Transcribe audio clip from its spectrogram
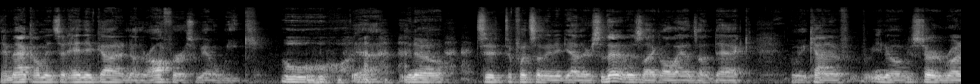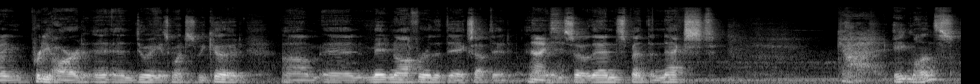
And Matt called me and said, hey, they've got another offer, so we have a week. Ooh. Yeah, you know, to, to put something together. So then it was like all hands on deck. And we kind of, you know, started running pretty hard and, and doing as much as we could, um, and made an offer that they accepted. Nice. And, so then spent the next, God, eight months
